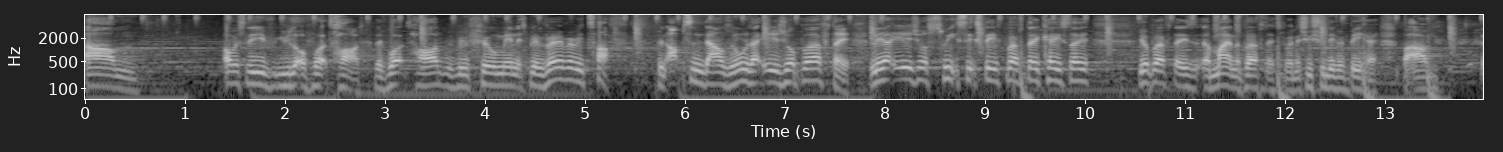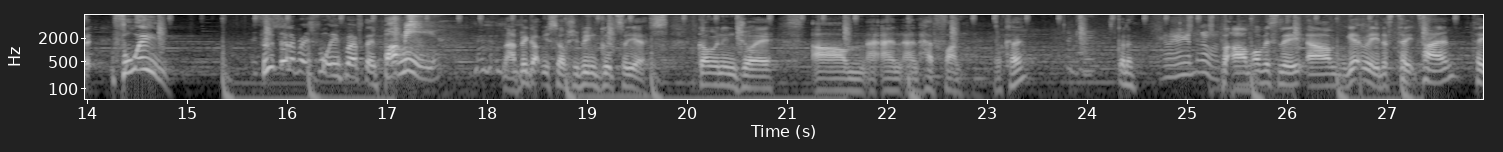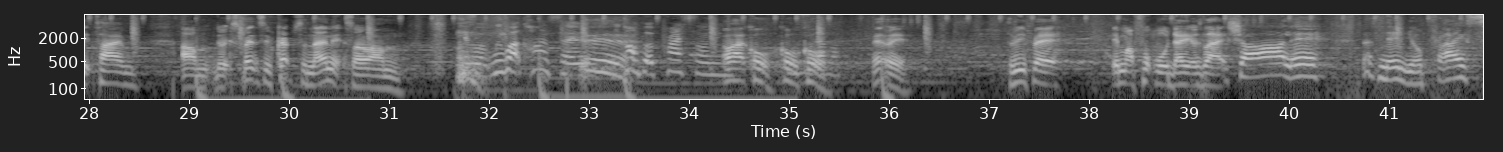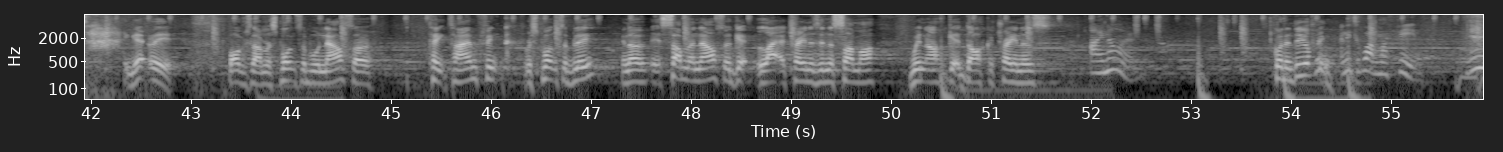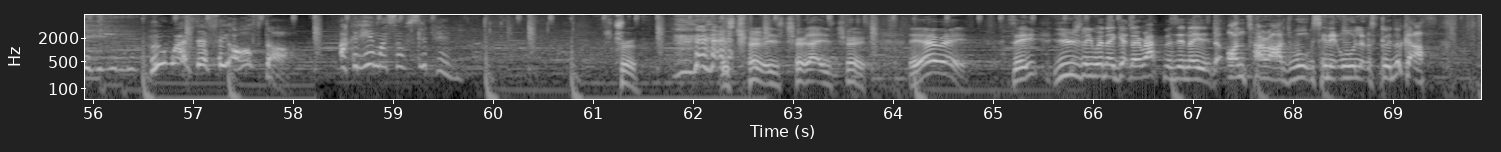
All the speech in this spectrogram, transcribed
Um, obviously, you've, you lot have worked hard. They've worked hard, we've been filming, it's been very, very tough. It's been ups and downs, and all of that. It is your birthday. Leah, it is your sweet 16th birthday, Kaci. Your birthday is a minor birthday, to be honest. You shouldn't even be here. But, um, 14! Who celebrates 14th birthday? But Me. Now, big up yourself. You've been good, so yes, go and enjoy um, and, and have fun. Okay? Okay. Got. But um, obviously, um, get ready. Just take time. Take time. Um, they're expensive crepes and that, innit? So, um, Yeah, but we work hard, so you can't put a price on. all right, cool, cool, cool. Ready. To be fair, in my football day, it was like, Charlie, let's name your price. Get ready. But obviously, I'm responsible now, so take time, think responsibly. You know, it's summer now, so get lighter trainers in the summer. Winter, get darker trainers. I know. Go on and do your thing. I need to wipe my feet. Who wipes their feet after? I could hear myself slipping. It's true. it's true, it's true, that is true. Yeah, mate. See, usually when they get their rappers in, they, the entourage walks in, it all looks good. Look at us.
